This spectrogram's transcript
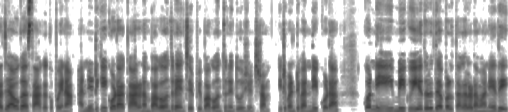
సజావుగా సాగకపోయినా అన్నిటికీ కూడా కారణం భగవంతుడే అని చెప్పి భగవంతుని దూషించడం ఇటువంటివన్నీ కూడా కొన్ని మీకు ఎదురు దెబ్బలు తగలడం అనేది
